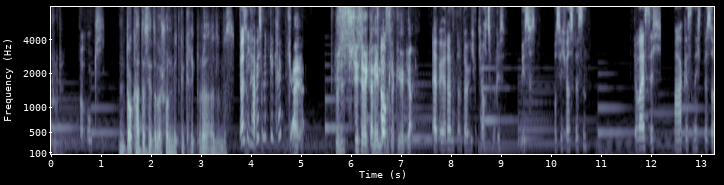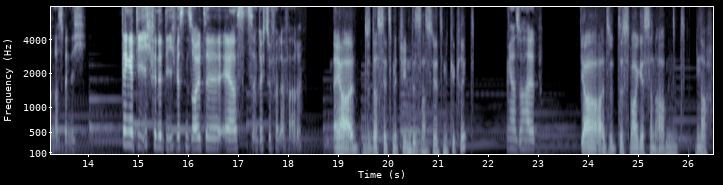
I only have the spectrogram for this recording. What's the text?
Bruder. Oh, okay. Doc hat das jetzt aber schon mitgekriegt, oder? Also das. Weiß nicht, habe ich es mitgekriegt? Geil. Du stehst direkt daneben, Okay. mitgekriegt, ja. Äh, ja, dann, dann beuge ich mich auch zu Maurice. Maurice, muss ich was wissen? Du weißt, ich mag es nicht besonders, wenn ich Dinge, die ich finde, die ich wissen sollte, erst durch Zufall erfahre. Naja, also das jetzt mit Jean, das hast du jetzt mitgekriegt? Ja, so halb. Ja, also das war gestern Abend, Nacht,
